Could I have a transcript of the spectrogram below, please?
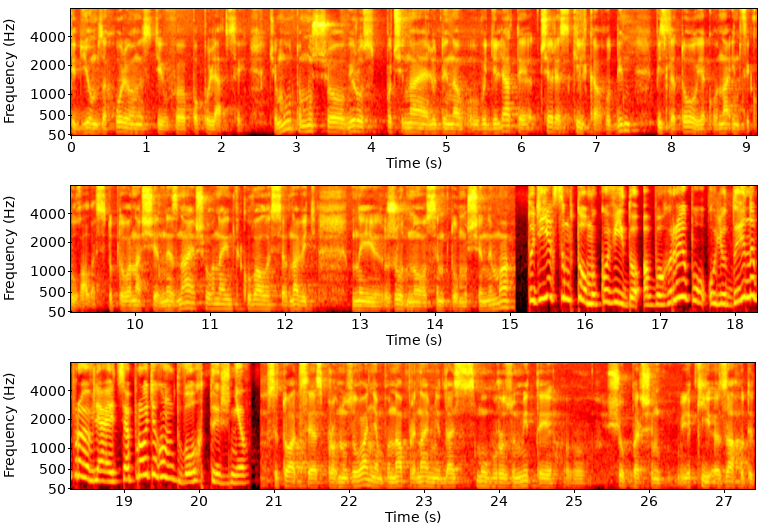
підйом захворюваності в популяції. Чому? Тому що вірус починає людина виділяти через кілька годин після того, як вона інфікувалася. Тобто вона ще не знає, що вона інфікувалася, навіть в неї жодного симптому ще нема. Тоді як симптоми ковіду або грипу у людини проявляються протягом двох тижнів. Ситуація з прогнозуванням вона принаймні дасть змогу розуміти, е, що першим, які заходи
